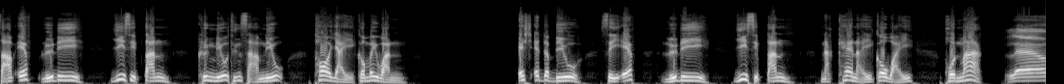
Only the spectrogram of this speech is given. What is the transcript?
3F หรือ D 20 ตัน ครึ่งนิ้วถึง 3 นิ้ว ท่อใหญ่ก็ไม่หวัน่น HSW 4F หรือ D 20 ตัน หนักแค่ไหนก็ไหว ทนมาก แล้ว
